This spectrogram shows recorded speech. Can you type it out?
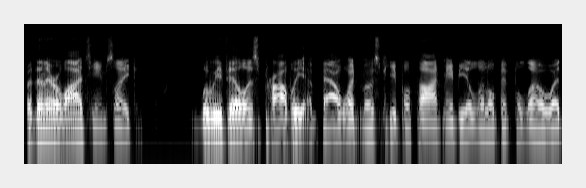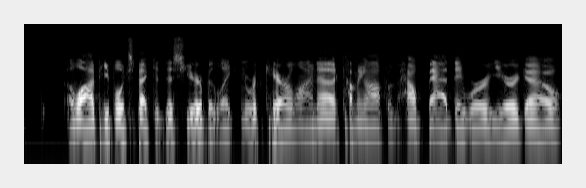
But then there are a lot of teams like Louisville is probably about what most people thought, maybe a little bit below what a lot of people expected this year. But like North Carolina, coming off of how bad they were a year ago,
